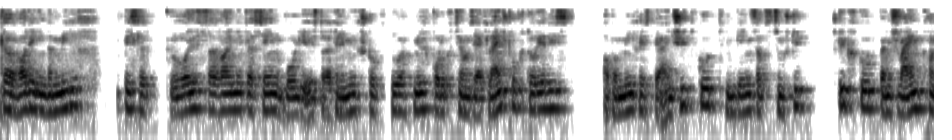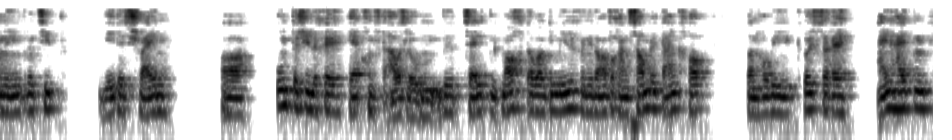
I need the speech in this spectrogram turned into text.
gerade in der Milch ein bisschen größerräumiger sehen, obwohl die österreichische Milchstruktur, Milchproduktion sehr klein strukturiert ist. Aber Milch ist ja ein Schüttgut im Gegensatz zum Stück, Stückgut. Beim Schwein kann ich im Prinzip jedes Schwein äh, unterschiedliche Herkunft ausloben. Wird selten gemacht, aber die Milch, wenn ich da einfach einen Sammeltank habe, dann habe ich größere Einheiten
